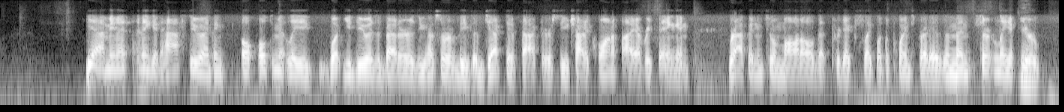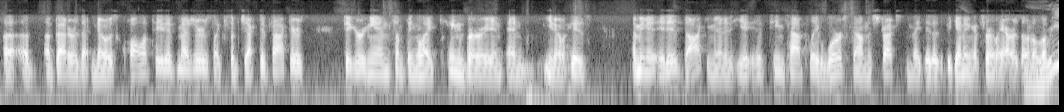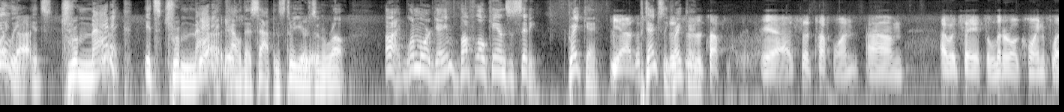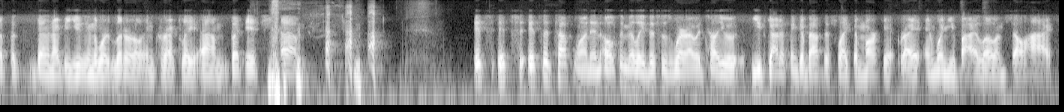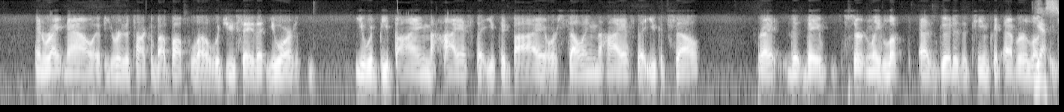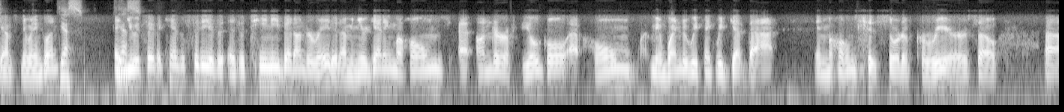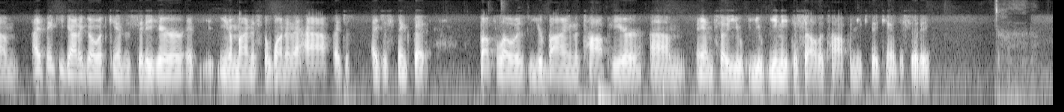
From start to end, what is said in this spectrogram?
Yeah, I mean, I, I think it has to. I think ultimately what you do as a bettor is you have sort of these objective factors. So you try to quantify everything and wrap it into a model that predicts like what the point spread is. And then certainly if you're a, a, a bettor that knows qualitative measures like subjective factors, figuring in something like Kingsbury and, and you know, his I mean, it, it is documented. He, his teams have played worse down the stretch than they did at the beginning, and certainly Arizona looks really? like that. Really? It's dramatic. It's dramatic Yeah, it how is. this happens three years in a row. All right, one more game Buffalo, Kansas City. Great game. Yeah, this, Potentially this great is game. a tough. Yeah, it's a tough one. Um, I would say it's a literal coin flip, but then I'd be using the word literal incorrectly. Um, but it's um, it's it's it's a tough one, and ultimately, this is where I would tell you you've got to think about this like the market, right? And when you buy low and sell high. And right now, if you were to talk about Buffalo, would you say that you are you would be buying the highest that you could buy or selling the highest that you could sell? Right? That They certainly looked as good as a team could ever look Yes. against New England. Yes. And Yes. you would say that Kansas City is a, is a teeny bit underrated. I mean, you're getting Mahomes at under a field goal at home. I mean, when did we think we'd get that in Mahomes' sort of career? So um, I think you got to go with Kansas City here. If you know, minus the one and a half. I just I just think that Buffalo is you're buying the top here, um, and so you, you you need to sell the top, and you take Kansas City.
